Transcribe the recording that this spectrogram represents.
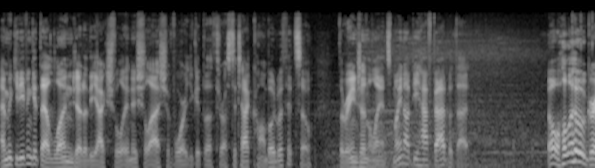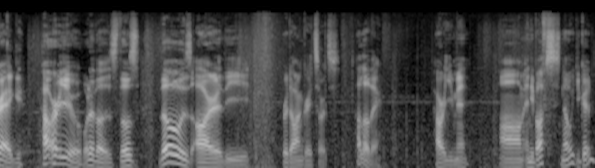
And we could even get that lunge out of the actual initial Ash of War. You get the thrust attack comboed with it, so the range on the lance might not be half bad with that. Oh, hello, Greg. How are you? What are those? Those those are the Radahn Greatswords. Hello there. How are you, man? Um, any buffs? No? You good?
